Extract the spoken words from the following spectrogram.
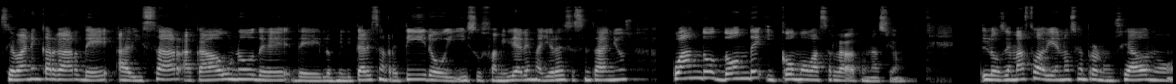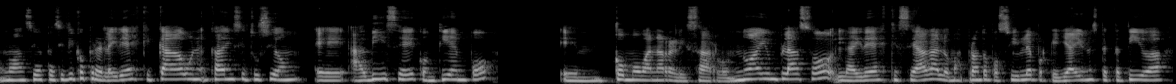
se van a encargar de avisar a cada uno de, los militares en retiro y, sus familiares mayores de 60 años cuándo, dónde y cómo va a ser la vacunación. Los demás todavía no se han pronunciado, no, han sido específicos, pero la idea es que cada, institución eh, avise con tiempo eh, cómo van a realizarlo. No hay un plazo, la idea es que se haga lo más pronto posible porque ya hay una expectativa,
